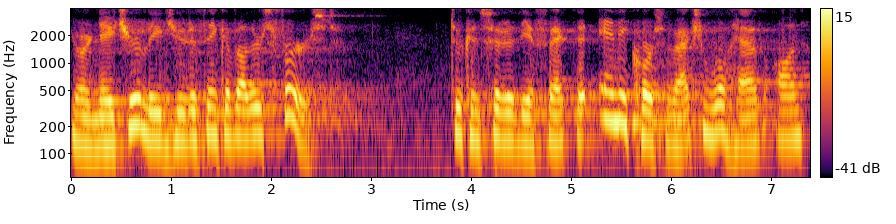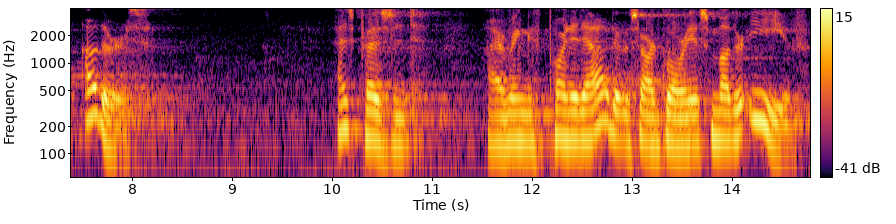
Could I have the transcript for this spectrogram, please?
Your nature leads you to think of others first, to consider the effect that any course of action will have on others. As President Eyring pointed out, it was our glorious Mother Eve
